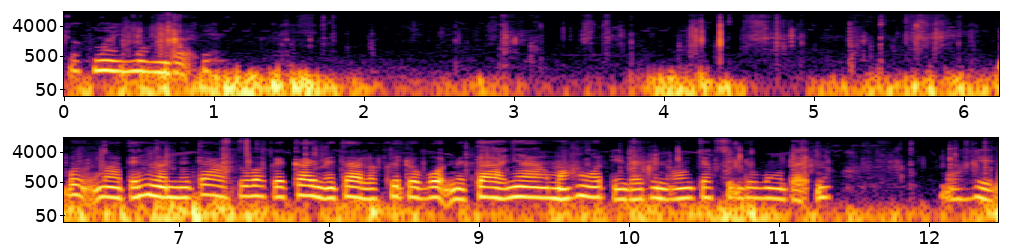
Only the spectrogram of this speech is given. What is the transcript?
จกไม่มองได้เบิ่งมาแต่เฮือนแม่ตาคือว่าใกล้ๆแม่ตาแล้วคือระบดแม่ตาย่างมาฮอดนี่ได้พี่น้องจักสิอยู่มองได้เนาะบ่เห็น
